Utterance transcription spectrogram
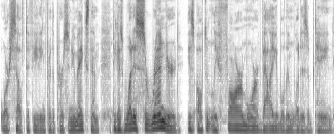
or self defeating for the person who makes them, because what is surrendered is ultimately far more valuable than what is obtained,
